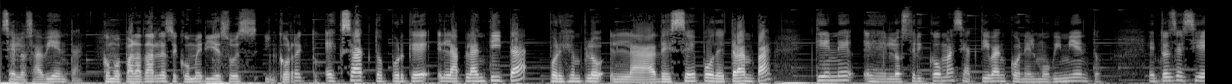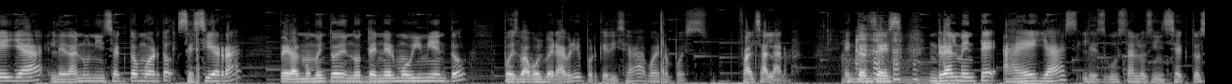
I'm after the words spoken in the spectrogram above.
se los avientan. Como para darles de comer y eso es incorrecto. Exacto, porque la plantita por ejemplo, la de cepo de trampa, tiene eh, los tricomas se activan con el movimiento. Entonces, si ella le dan un insecto muerto, se cierra, pero al momento de no tener movimiento, pues va a volver a abrir porque dice, ah, bueno, pues falsa alarma. Entonces, realmente a ellas les gustan los insectos,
